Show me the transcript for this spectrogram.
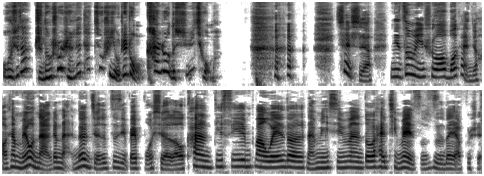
我觉得只能说人类他就是有这种看肉的需求嘛。确实，你这么一说，我感觉好像没有哪个男的觉得自己被剥削了。我看 DC、漫威的男明星们都还挺美滋滋的呀，不是？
